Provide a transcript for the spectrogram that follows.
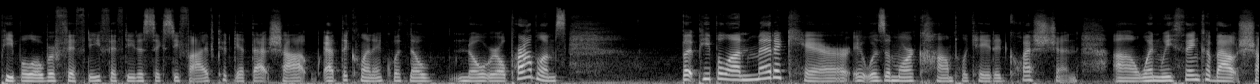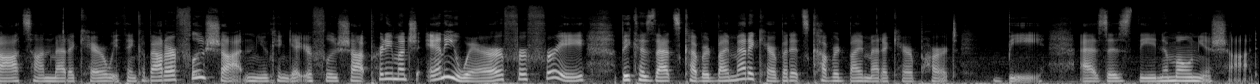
people over 50, 50 to 65 could get that shot at the clinic with no no real problems. But people on Medicare, it was a more complicated question. Uh, when we think about shots on Medicare, we think about our flu shot, and you can get your flu shot pretty much anywhere for free because that's covered by Medicare, but it's covered by Medicare Part B, as is the pneumonia shot.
